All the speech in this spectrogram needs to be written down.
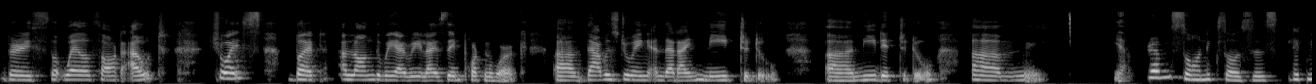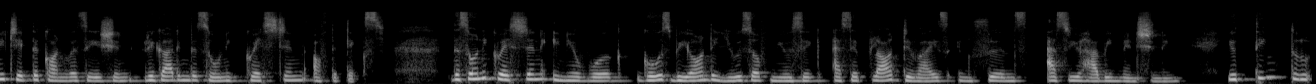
very th- well thought out choice, but along the way, I realized the important work uh, that was doing and that I need to do uh, needed to do. Um, yeah. From sonic sources, let me check the conversation regarding the sonic question of the text. The sonic question in your work goes beyond the use of music as a plot device in films, as you have been mentioning. You think through,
